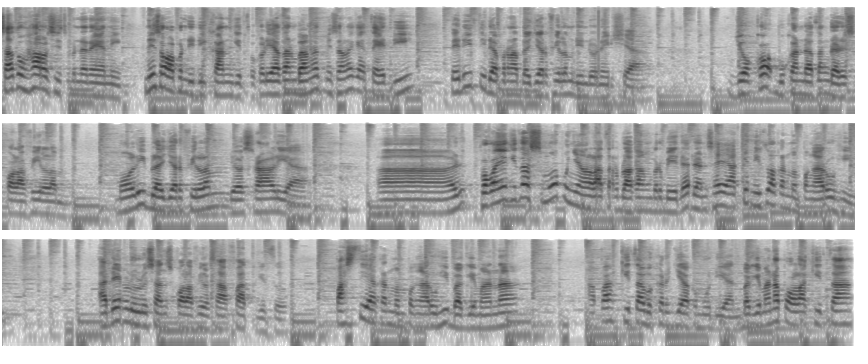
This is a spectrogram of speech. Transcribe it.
Satu hal sih sebenarnya nih, ini soal pendidikan gitu. Kelihatan banget misalnya kayak Teddy, Teddy tidak pernah belajar film di Indonesia. Joko bukan datang dari sekolah film. Molly belajar film di Australia. Eh, pokoknya kita semua punya latar belakang berbeda dan saya yakin itu akan mempengaruhi. Ada yang lulusan sekolah filsafat gitu, pasti akan mempengaruhi bagaimana apa kita bekerja kemudian, bagaimana pola kita,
